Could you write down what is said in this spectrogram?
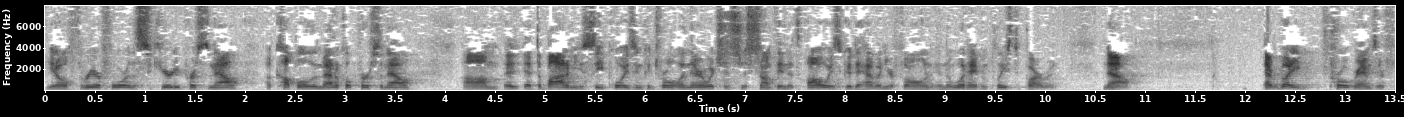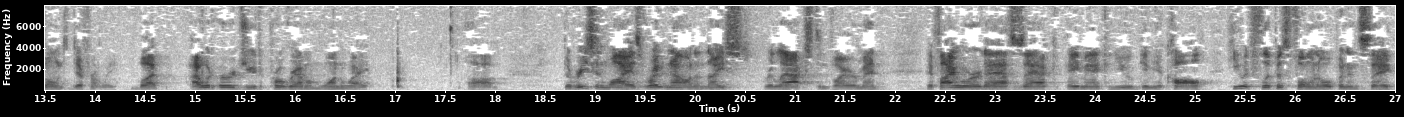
you know, three or four of the security personnel, a couple of the medical personnel. Um, at, at, the bottom, you see poison control in there, which is just something that's always good to have on your phone in the Woodhaven Police Department. Now, everybody programs their phones differently, but I would urge you to program them one way. Um, the reason why is right now in a nice, relaxed environment, if I were to ask Zach, hey man, can you give me a call? He would flip his phone open and say,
